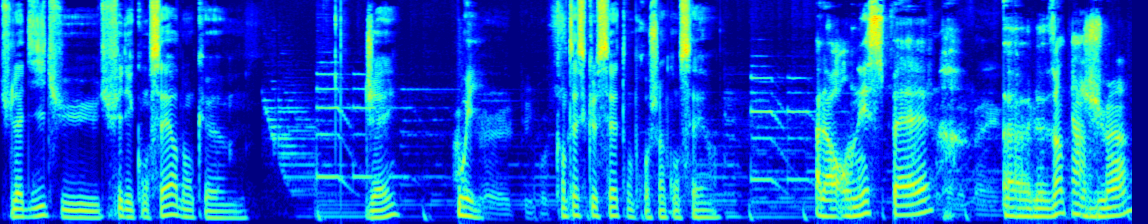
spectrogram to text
tu l'as dit, tu, tu fais des concerts, donc euh, Jay, Oui. quand est-ce que c'est ton prochain concert? Alors, on espère euh, le 21 juin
